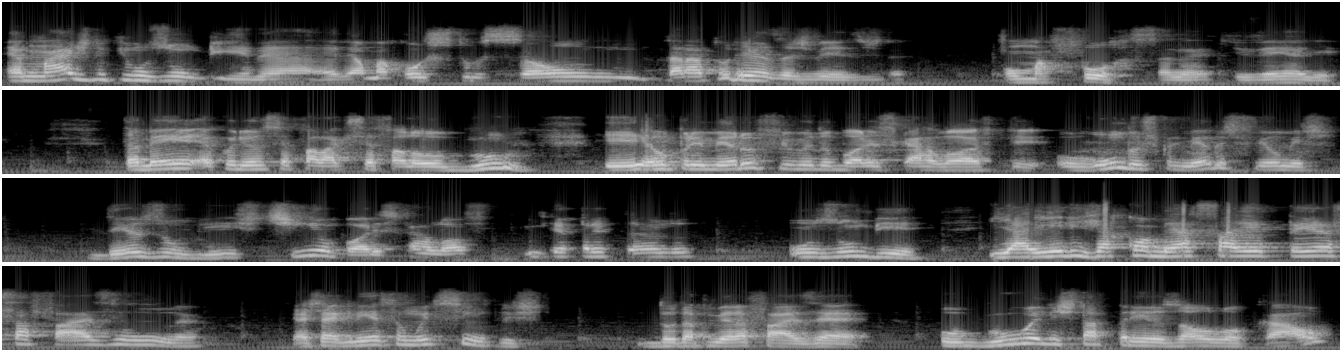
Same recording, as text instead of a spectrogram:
É mais do que um zumbi, né? Ele é uma construção da natureza, às vezes, né? Com uma força, né? Que vem ali. Também é curioso você falar que você falou o Ghoul, e o primeiro filme do Boris Karloff, um dos primeiros filmes de zumbis, tinha o Boris Karloff interpretando um zumbi. E aí ele já começa a ter essa fase 1, né? E as regrinhas são muito simples do, da primeira fase. É o Gu ele está preso ao local,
